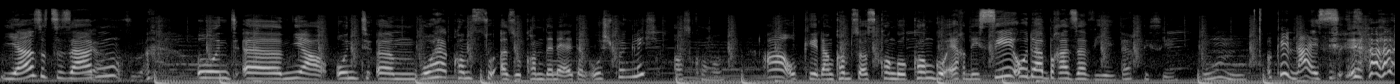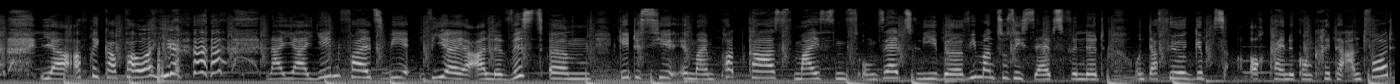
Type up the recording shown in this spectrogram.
Ja, sozusagen. Ja, Und ähm, ja, und ähm, woher kommst du? Also kommen deine Eltern ursprünglich? Aus Kongo. Ah, okay, dann kommst du aus Kongo. Kongo, RDC oder Brazzaville? RDC. Mm, okay, nice. ja, Afrika Power hier. naja, jedenfalls, wie, wie ihr alle wisst, ähm, geht es hier in meinem Podcast meistens um Selbstliebe, wie man zu sich selbst findet. Und dafür gibt es auch keine konkrete Antwort.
